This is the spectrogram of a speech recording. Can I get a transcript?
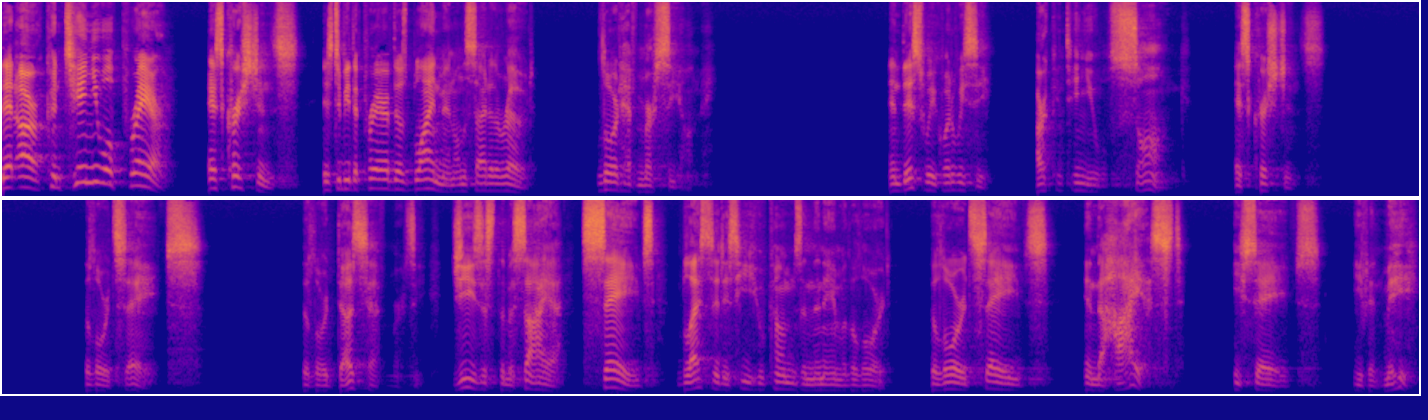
that our continual prayer as Christians is to be the prayer of those blind men on the side of the road Lord, have mercy on me. And this week, what do we see? Our continual song as Christians the Lord saves. The Lord does have mercy. Jesus, the Messiah, saves. Blessed is he who comes in the name of the Lord. The Lord saves in the highest. He saves even me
